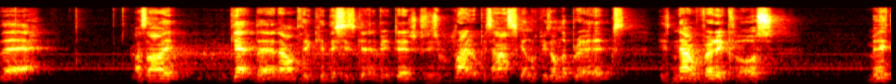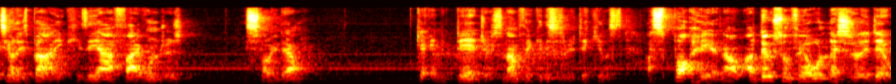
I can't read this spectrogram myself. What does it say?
there. As I get there now I'm thinking this is getting a bit dangerous because he's right up his ass again. Look, he's on the brakes. He's now very close. Matey on his bike, his ER500, he's slowing down. Getting dangerous and I'm thinking this is ridiculous. I spot here, now I do something I wouldn't necessarily do,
